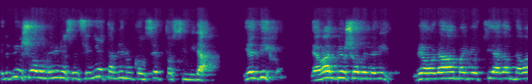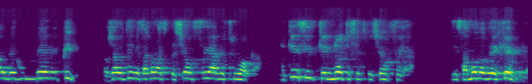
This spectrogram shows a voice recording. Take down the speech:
el río Joab Ben nos enseñó también un concepto similar. Y él dijo, de amar río Joab Ben Levi, Leolam, Yotzi, Adam, Dabar, Megumere, Pip. O sea, no tiene que sacar una expresión fea de su boca. No quiere decir que no es expresión fea. Es a modo de ejemplo.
